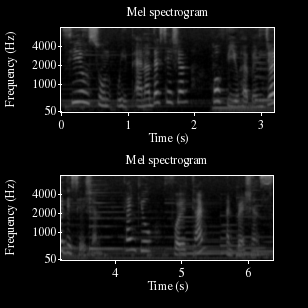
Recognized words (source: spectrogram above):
See you soon with another session. Hope you have enjoyed this session. Thank you for your time and patience.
